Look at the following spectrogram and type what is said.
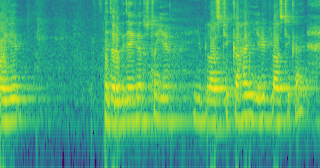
और ये इधर भी देख हैं दोस्तों ये ये प्लास्टिक का है ये भी प्लास्टिक का है।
